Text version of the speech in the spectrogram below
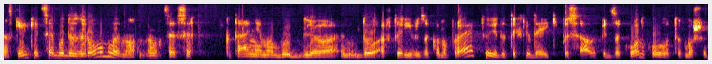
Наскільки це буде зроблено, ну це все питання, мабуть, для до авторів законопроекту і до тих людей, які писали під законку, тому що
